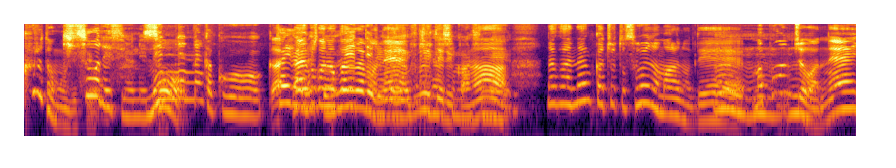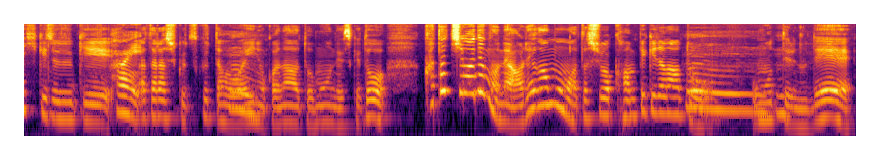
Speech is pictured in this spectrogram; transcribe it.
来ると思うんですよ。そうですよね。年々なんかこうが海外の人増えてる外国の方もね。増えてるかまらだからなんかちょっとそういうのもあるので、うんうんうん。まあ、ポンチョはね引き続きはい。新しく作った方がいいのかなと思うんですけど、形はでもねあれがもう私は完璧だなと思ってるので、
